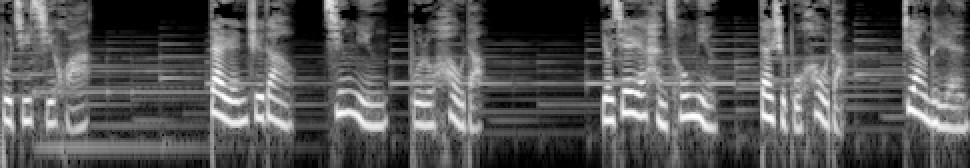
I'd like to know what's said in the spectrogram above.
不居其华。”待人之道，精明不如厚道。有些人很聪明，但是不厚道，这样的人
